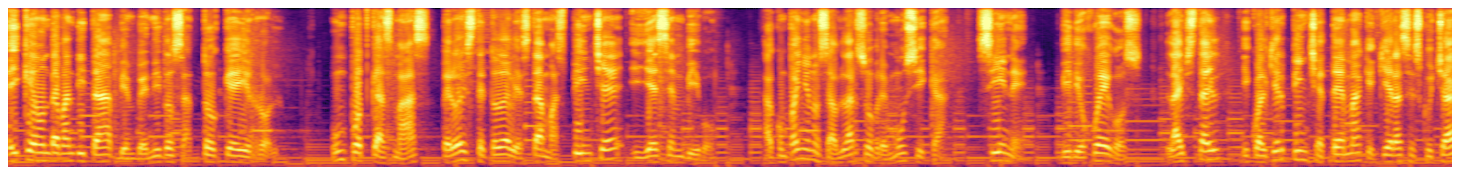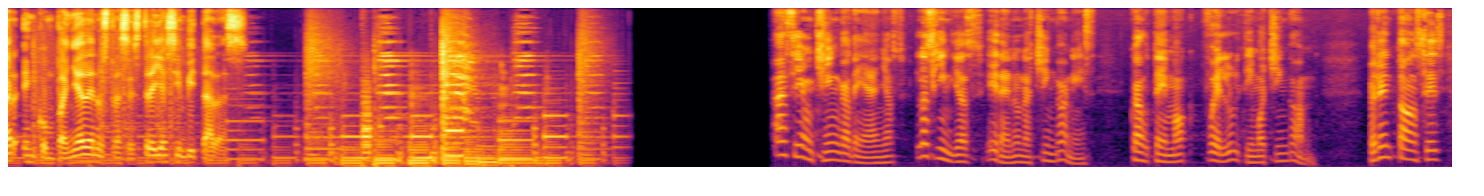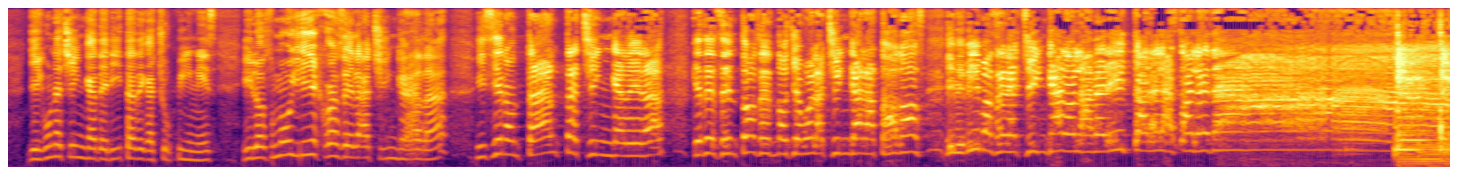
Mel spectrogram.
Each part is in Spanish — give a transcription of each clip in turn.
Hey, ¿qué onda bandita? Bienvenidos a Toque y Roll. Un podcast más, pero este todavía está más pinche y es en vivo. Acompáñanos a hablar sobre música, cine, videojuegos, lifestyle y cualquier pinche tema que quieras escuchar en compañía de nuestras estrellas invitadas. Hace un chingo de años, los indios eran unos chingones. Cuauhtémoc fue el último chingón. Pero entonces llegó una chingaderita de gachupines y los muy hijos de la chingada hicieron tanta chingadera que desde entonces nos llevó la chingada a todos y vivimos en el chingado laberinto de la soledad.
